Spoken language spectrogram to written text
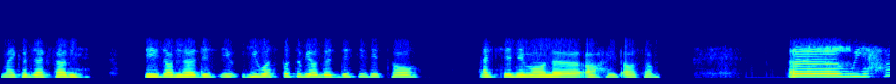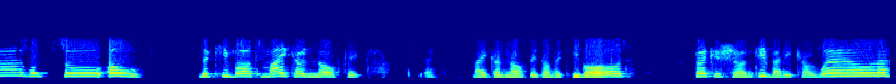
Michael Jackson. He's on the this. He, he, was supposed to be on the This Is It tour. I've seen him on. Uh, oh, he's awesome. Uh, we have also oh, the keyboard Michael Norfleet. Michael Norfleet on the keyboard, percussion Timbali Caldwell,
